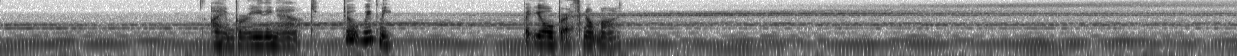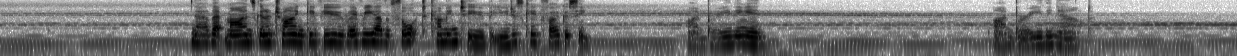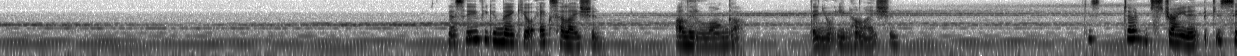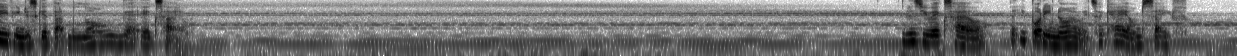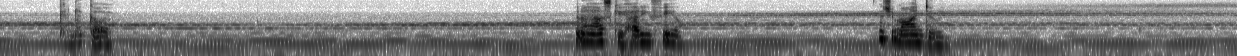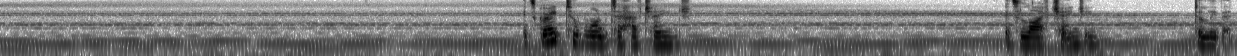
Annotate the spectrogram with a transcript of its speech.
I am breathing out. Do it with me. But your breath, not mine. Now that mind's going to try and give you every other thought to come into you, but you just keep focusing. I'm breathing in. I'm breathing out. Now see if you can make your exhalation a little longer than your inhalation. Just don't strain it, but just see if you can just get that longer exhale. And as you exhale, let your body know it's okay, I'm safe. I can let go. And I ask you, how do you feel? How's your mind doing? It's great to want to have change. It's life changing to live it.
